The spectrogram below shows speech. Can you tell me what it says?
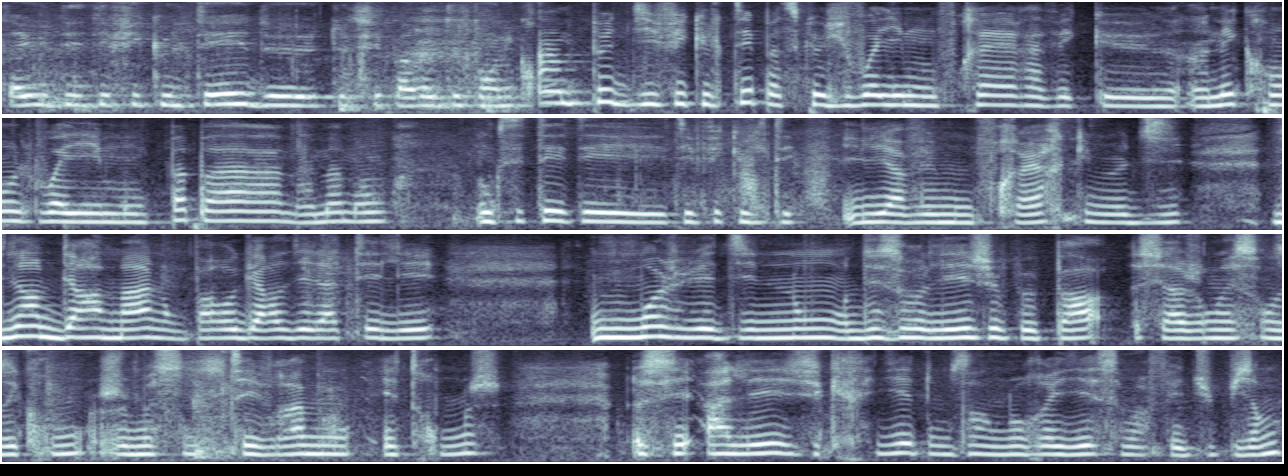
T'as eu des difficultés de te séparer de ton écran? Un peu de difficulté parce que je voyais mon frère avec euh, un écran, je voyais mon papa, ma maman. Donc c'était des difficultés. Il y avait mon frère qui me dit Viens, Birman, on va regarder la télé. Moi, je lui ai dit non, désolé, je peux pas. C'est la journée sans écran. Je me sentais vraiment étrange. J'ai allé, j'ai crié dans un oreiller, ça m'a fait du bien.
